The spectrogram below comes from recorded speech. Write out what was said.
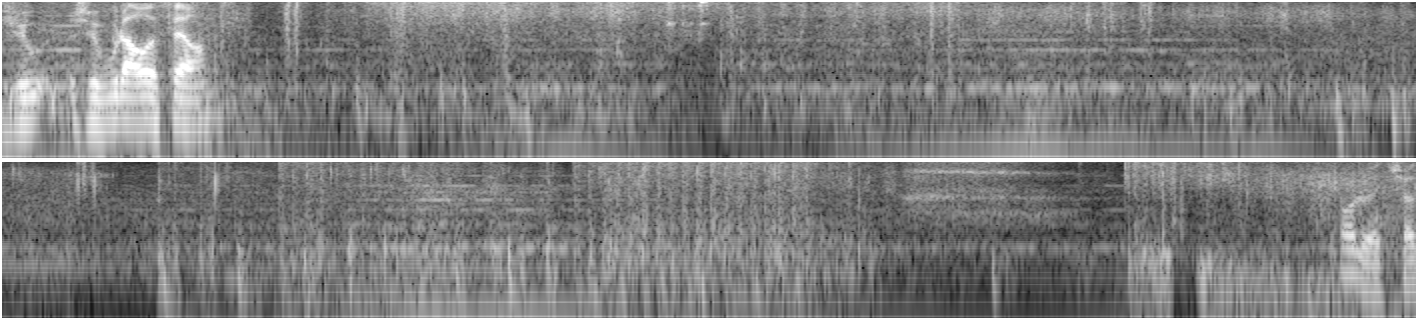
Je, je vais vous la refaire. Oh le headshot.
